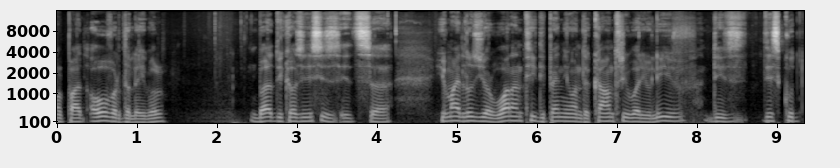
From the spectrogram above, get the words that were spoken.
small pad over the label but because this is it's uh, you might lose your warranty depending on the country where you live. This this could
